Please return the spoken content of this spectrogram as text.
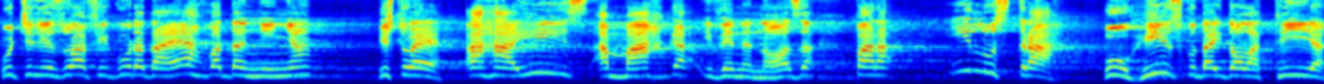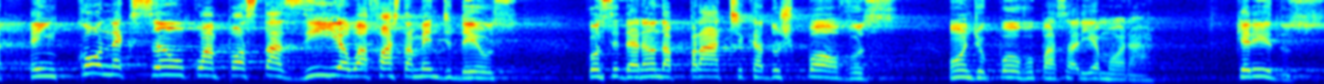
utilizou a figura da erva daninha, isto é, a raiz amarga e venenosa, para ilustrar o risco da idolatria em conexão com a apostasia, o afastamento de Deus, considerando a prática dos povos onde o povo passaria a morar. Queridos,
